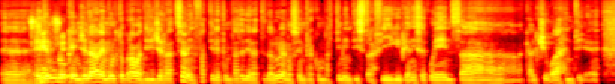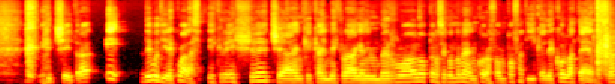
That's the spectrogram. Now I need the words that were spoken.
eh, sì, ed è uno sì. che in generale è molto bravo a dirigere l'azione infatti le puntate dirette da lui hanno sempre combattimenti strafighi, piani sequenza calci volanti eh, eccetera e devo dire, qua la e cresce, c'è anche Kyle McLagan in un bel ruolo, però secondo me ancora fa un po' fatica ed è con la terza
